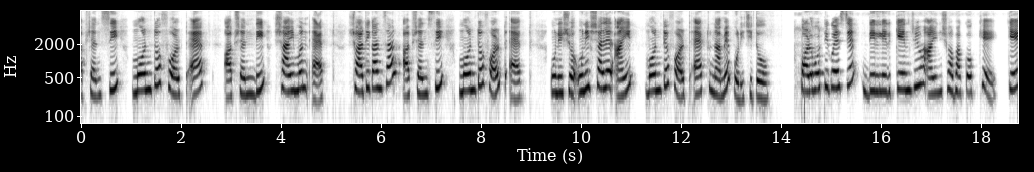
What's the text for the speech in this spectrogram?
option C Montford act option D Simon act সঠিক answer option C Montford act উনিশশো উনিশ সালের আইন মন্টেফর্ট অ্যাক্ট নামে পরিচিত। পরবর্তী কোয়েশ্চেন দিল্লির কেন্দ্রীয় আইনসভা কক্ষে কে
